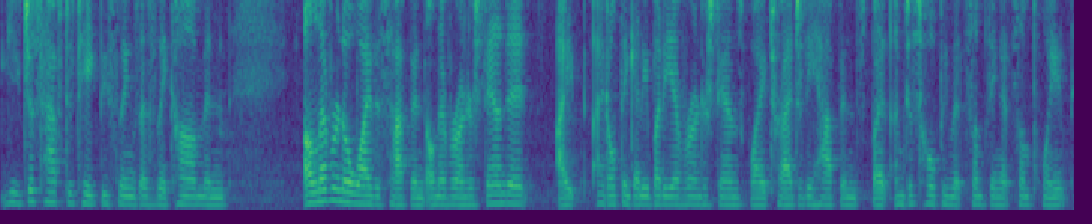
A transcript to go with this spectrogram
You just have to take these things as they come and I'll never know why this happened. I'll never understand it. I, I don't think anybody ever understands why tragedy happens, but I'm just hoping that something at some point,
